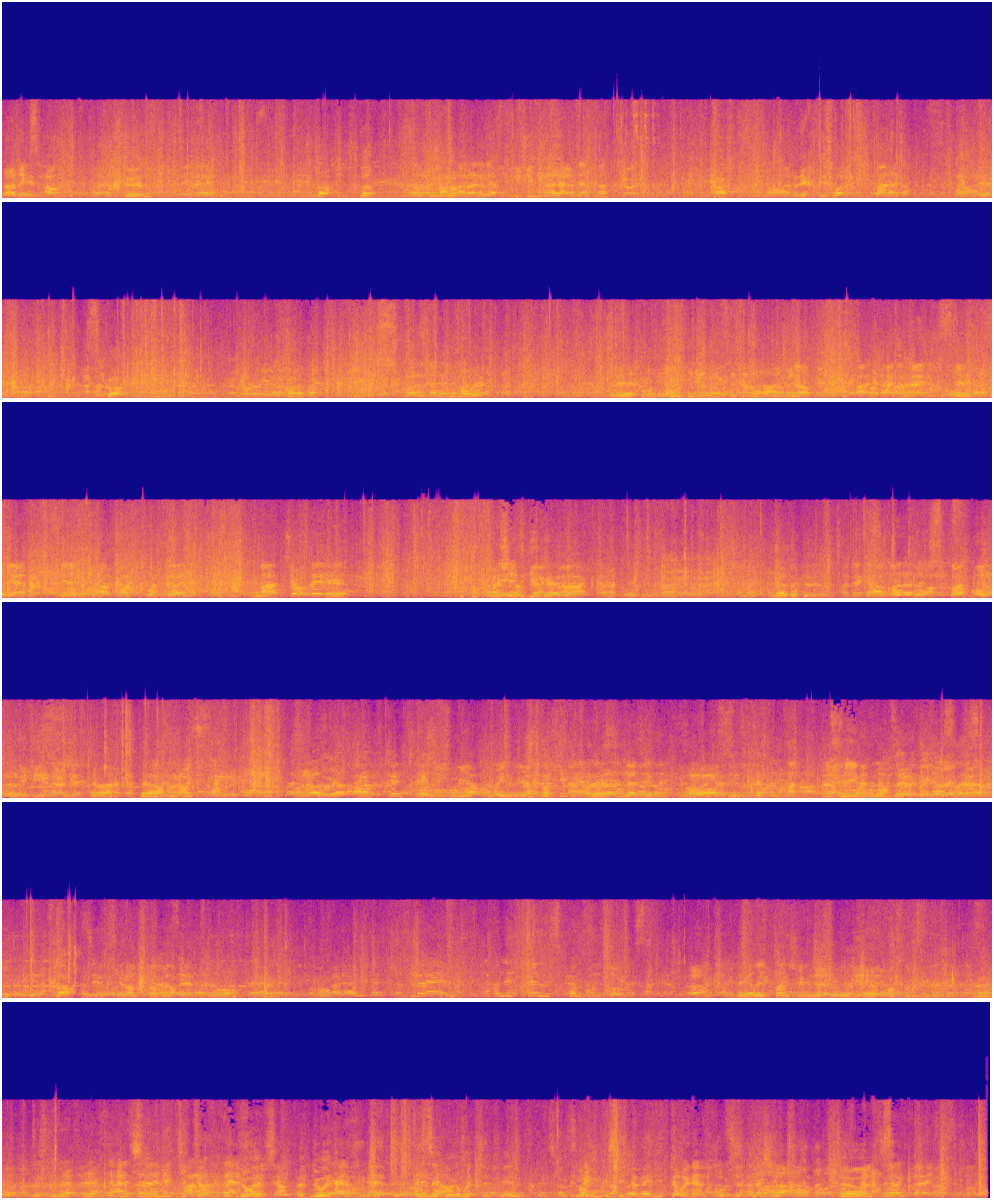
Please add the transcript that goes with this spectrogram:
صادق صحاب هذه اختصار سكر هذا سكر ماشي دقيق هذا هذاك هذاك راه كور هذاك السكر هنا عندك الدول الدول هنا يكونوا متشافين لما يدي توينا الخبز ايوا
